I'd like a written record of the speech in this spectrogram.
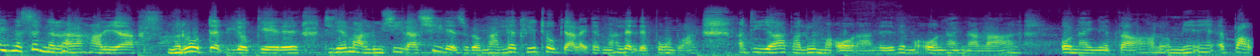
အဲ့22လမ်းကဟာတွေကငါတို့တက်ပြီးတော့ကဲတယ်ဒီထဲမှာလူရှိလားရှိတယ်ဆိုတော့ငါလက်ကလေးထုတ်ပြလိုက်တယ်ငါလက်လည်းပွန်းသွားတယ်အတီးကဘာလို့မအော်တာလဲတဲ့မအော်နိုင်တာလားအွန်လိုင်းနဲ့တာလို့အမင်းအပေါက်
